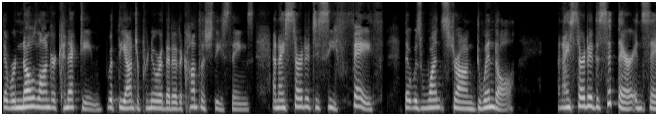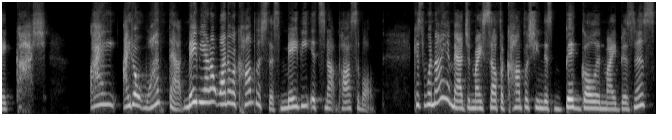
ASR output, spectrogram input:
that were no longer connecting with the entrepreneur that had accomplished these things. And I started to see faith that was once strong dwindle. And I started to sit there and say, gosh, I I don't want that. Maybe I don't want to accomplish this. Maybe it's not possible. Because when I imagined myself accomplishing this big goal in my business,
